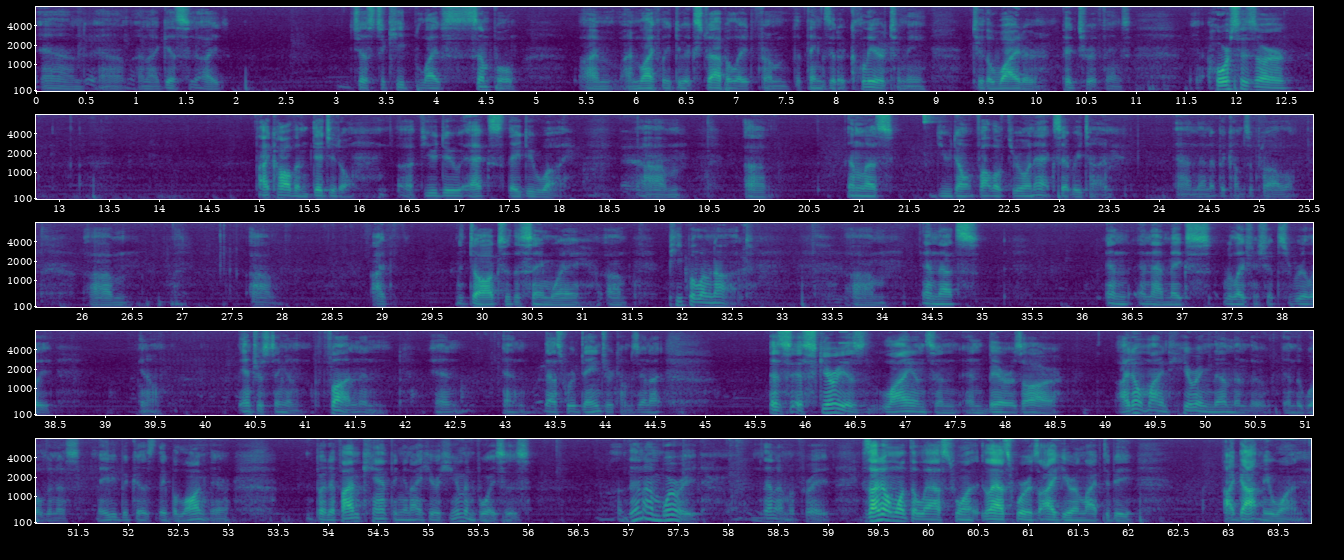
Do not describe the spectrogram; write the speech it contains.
and, and and I guess I just to keep life simple, I'm I'm likely to extrapolate from the things that are clear to me to the wider picture of things. Horses are. I call them digital. Uh, if you do X, they do Y. Um, uh, unless you don't follow through on X every time, and then it becomes a problem. Um, um, the dogs are the same way. Um, people are not, um, and that's and and that makes relationships really, you know, interesting and fun, and and and that's where danger comes in. I, as, as scary as lions and, and bears are, I don't mind hearing them in the in the wilderness. Maybe because they belong there, but if I'm camping and I hear human voices, then I'm worried. Then I'm afraid because I don't want the last one, last words I hear in life to be, "I got me one."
